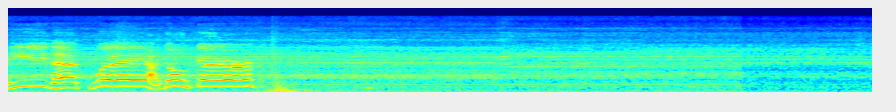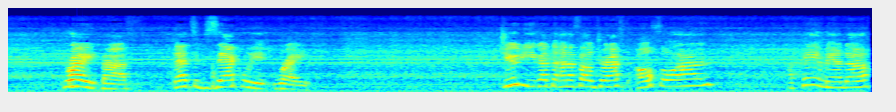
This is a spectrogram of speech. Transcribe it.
Be that way. I don't care. Right, Beth. That's exactly right. Judy, you got the NFL draft also on? Okay, Amanda.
